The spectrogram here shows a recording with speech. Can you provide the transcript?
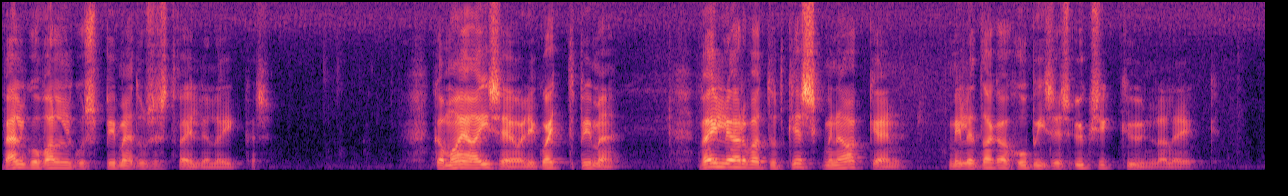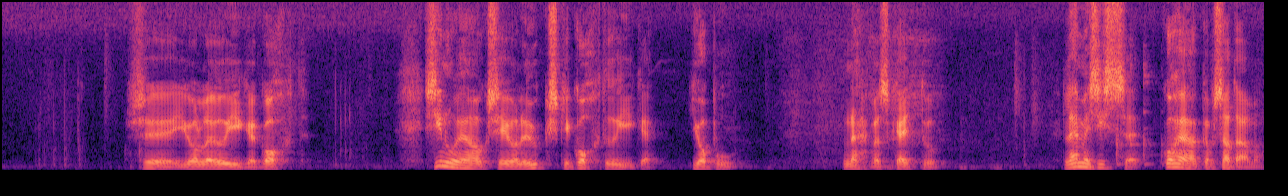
välguvalgus pimedusest välja lõikas. ka maja ise oli kottpime, välja arvatud keskmine aken, mille taga hubises üksik küünlaleek. see ei ole õige koht. sinu jaoks ei ole ükski koht õige, jobu, nähvas Kätu. Lähme sisse, kohe hakkab sadama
